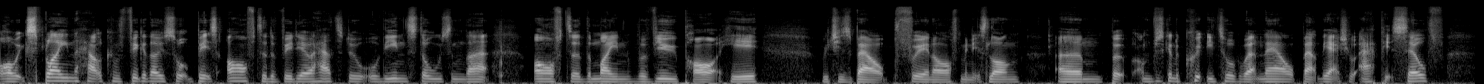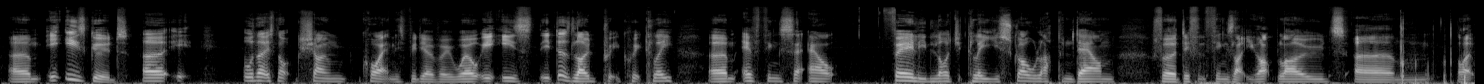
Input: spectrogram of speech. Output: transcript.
I'll explain how to configure those sort of bits after the video, how to do all the installs and that after the main review part here, which is about three and a half minutes long. Um, but I'm just going to quickly talk about now about the actual app itself. Um, it is good. Uh, it, although it's not shown quite in this video very well, it is. It does load pretty quickly. Um, everything's set out fairly logically. You scroll up and down for different things like your uploads, um, like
